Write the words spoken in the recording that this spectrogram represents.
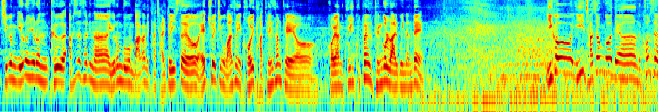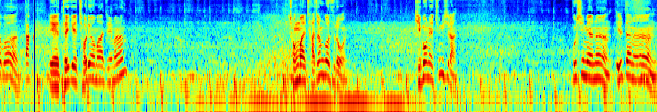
지금 이런 이런 그 악세서리나 이런 부분 마감이 다 잘 돼 있어요. 애초에 지금 완성이 거의 다 된 상태예요. 거의 한 99%된 걸로 알고 있는데 이거 이 자전거에 대한 컨셉은 딱 예, 되게 저렴하지만 정말 자전거스러운 기본에 충실한 보시면은 일단은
